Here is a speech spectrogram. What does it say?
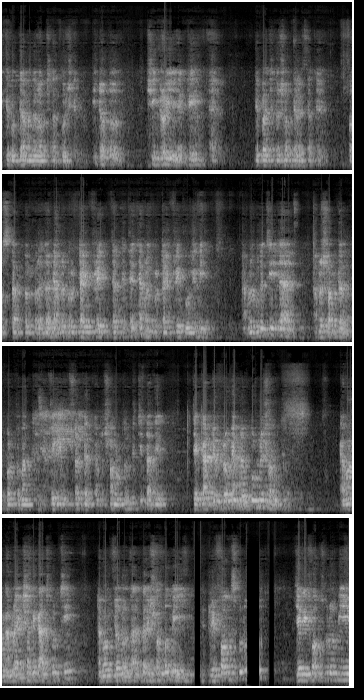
ইতিমধ্যে আমাদের অবস্থান পরিষ্কার। যত শীঘ্রই একটি নির্বাচিত সরকারের কাছে হস্তান্তর করা যাবে। আমরা কোনো টাইম ফ্রেম জানতে চাইছি, আমরা কোনো টাইম ফ্রেম বলিনি। আমরা বলেছি, এটা আমরা সরকার, বর্তমান সরকারকে আমরা সমর্থন দিচ্ছি, তাদের যে কার্যক্রমে আমরা পূর্ণ সমর্থন। এবং আমরা একসাথে কাজ করছি এবং যত তাড়াতাড়ি সম্ভব এই রিফর্মসগুলো যে রিফর্মসগুলো নিয়ে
